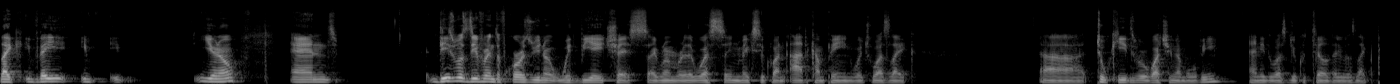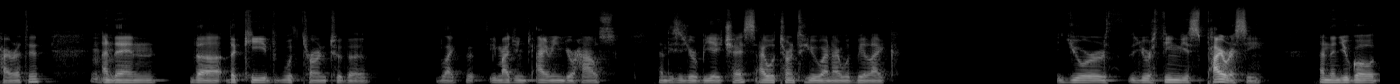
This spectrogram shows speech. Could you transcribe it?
Like if they if, if you know, and this was different of course, you know, with VHS. I remember there was in Mexico an ad campaign which was like uh two kids were watching a movie and it was you could tell that it was like pirated. And mm-hmm. then the the kid would turn to the like the, imagine i'm in your house and this is your vhs i would turn to you and i would be like your your thing is piracy. And then you go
